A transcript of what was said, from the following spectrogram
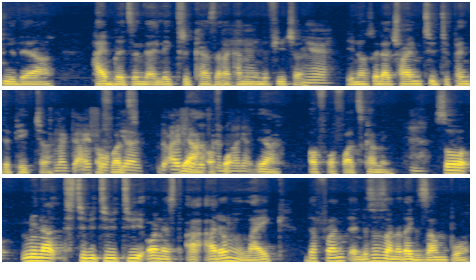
to their hybrids and the electric cars that are coming hmm in the future. Yeah, You know, so they're trying to to paint a picture like the of i4. Yeah, what's the i4 yeah of what. Yeah. yeah of, of what's coming. Mm. So Mina, to be to, to be honest, I, I don't like the front, and this is another example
